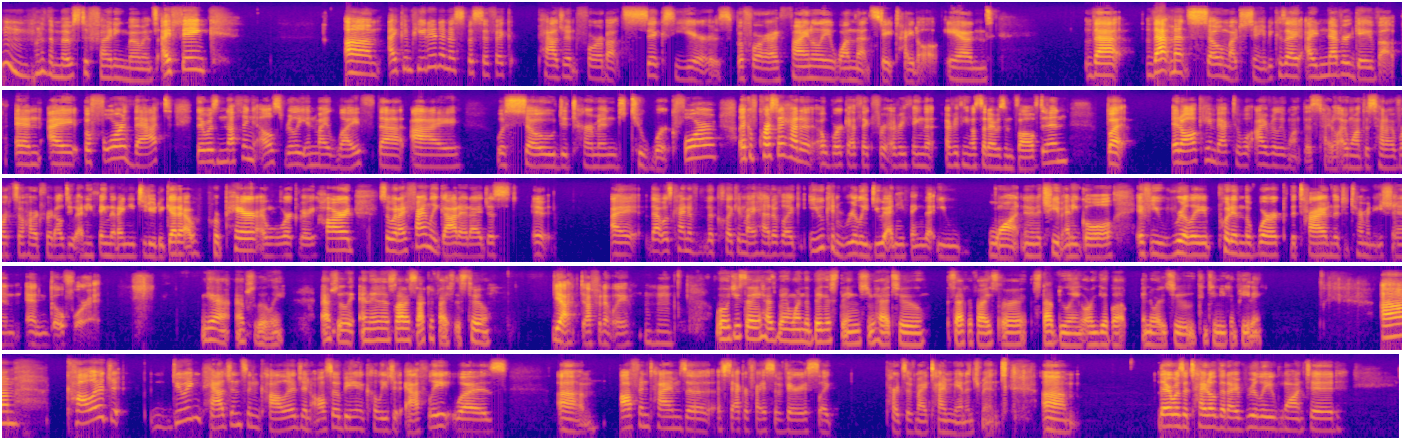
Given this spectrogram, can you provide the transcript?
Hmm, one of the most defining moments. I think um, I competed in a specific pageant for about six years before I finally won that state title. And that that meant so much to me because I, I never gave up. And I before that, there was nothing else really in my life that I was so determined to work for. Like of course I had a, a work ethic for everything that everything else that I was involved in, but it all came back to well i really want this title. I want this title. I've worked so hard for it. I'll do anything that i need to do to get it. I will prepare. I will work very hard. So when i finally got it i just it i that was kind of the click in my head of like you can really do anything that you want and achieve any goal if you really put in the work the time the determination and go for it. Yeah absolutely. Absolutely. And then there's a lot of sacrifices too. Yeah definitely. Mm-hmm. What would you say has been one of the biggest things you had to sacrifice or stop doing or give up in order to continue competing? Um, college, doing pageants in college and also being a collegiate athlete was um, oftentimes a, a sacrifice of various like parts of my time management. Um, there was a title that I really wanted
